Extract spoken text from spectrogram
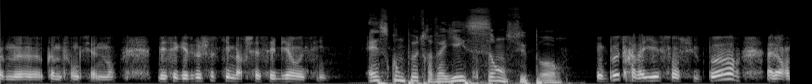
euh, comme fonctionnement, mais c'est quelque chose qui marche assez bien aussi. Est-ce qu'on peut travailler sans support? On peut travailler sans support. Alors,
